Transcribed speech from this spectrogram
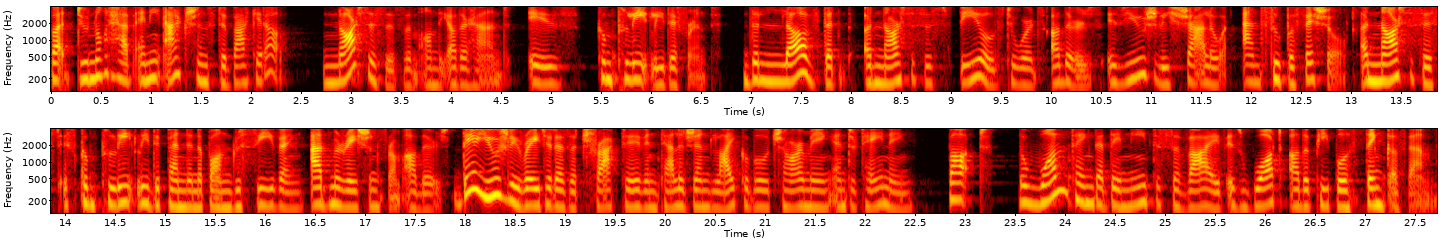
but do not have any actions to back it up. Narcissism, on the other hand, is completely different the love that a narcissist feels towards others is usually shallow and superficial. A narcissist is completely dependent upon receiving admiration from others. They're usually rated as attractive, intelligent, likable, charming, entertaining. But the one thing that they need to survive is what other people think of them.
